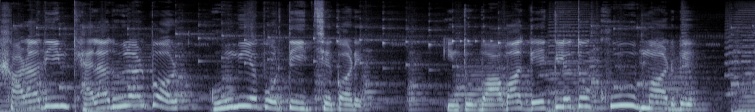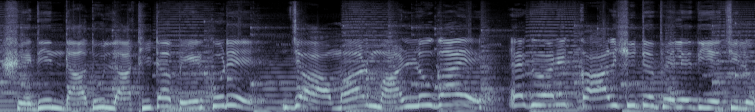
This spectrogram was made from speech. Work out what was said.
সারাদিন খেলাধুলার পর ঘুমিয়ে পড়তে ইচ্ছে করে। কিন্তু বাবা দেখলে তো খুব মারবে। সেদিন দাদু লাঠিটা বের করে যা আমার মারলো গায়ে, একেবারে কাল শিটে ফেলে দিয়েছিল।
